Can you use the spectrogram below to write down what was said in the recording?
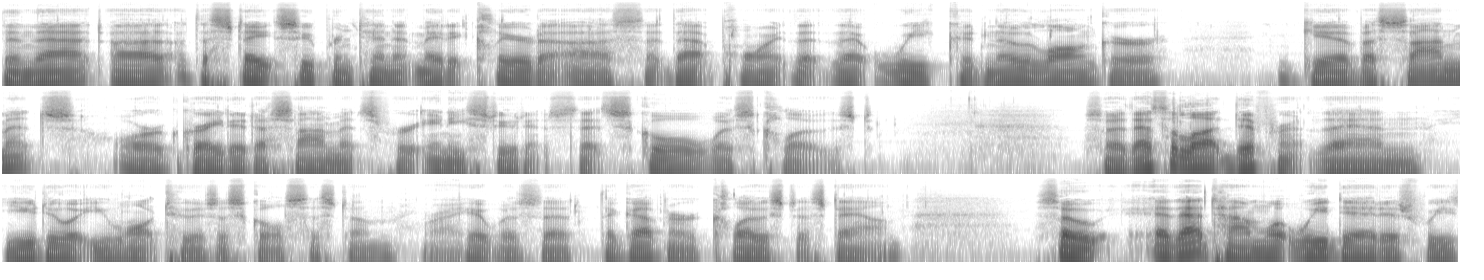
then that uh, the state superintendent made it clear to us at that point that, that we could no longer give assignments or graded assignments for any students, that school was closed. So that's a lot different than you do what you want to as a school system. Right. It was that the governor closed us down. So at that time, what we did is we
